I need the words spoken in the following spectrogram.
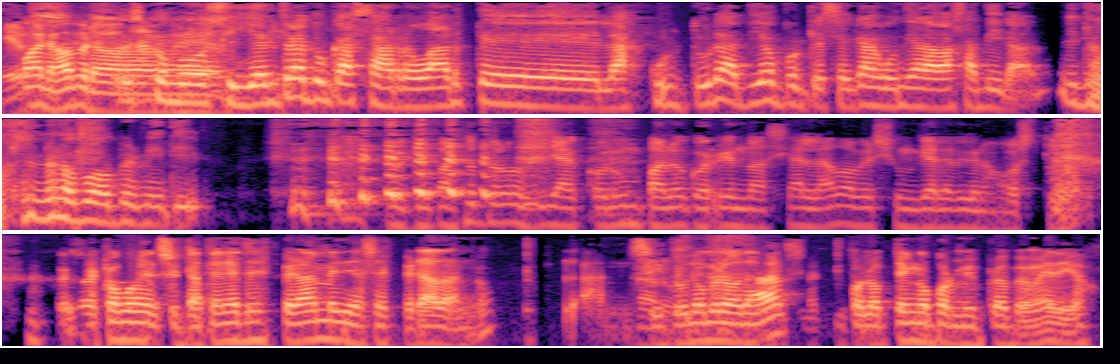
¿eh? Bueno, pero- Es como eh, si yo entro a tu casa a robarte la escultura, tío, porque sé que algún día la vas a tirar. Y no, no lo puedo permitir. Porque paso todos los días con un palo corriendo hacia al lado a ver si un día le doy una hostia. Eso es como en situaciones desesperadas, medidas esperadas, ¿no? Si tú no me lo das, pues lo obtengo por mi propio medio.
